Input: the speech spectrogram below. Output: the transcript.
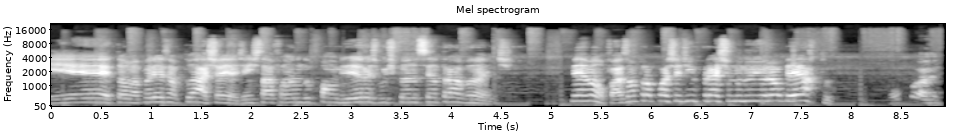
é, então, mas por exemplo, tu acha aí, a gente tava falando do Palmeiras buscando centroavante. Meu irmão, faz uma proposta de empréstimo no Yuri Alberto. Concordo.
